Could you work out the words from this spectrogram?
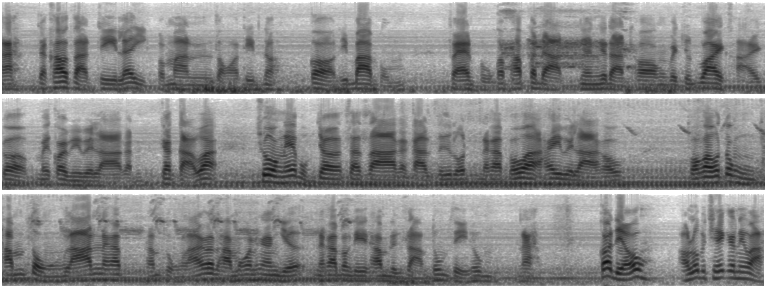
อะจะเข้าศาสตร์จีนแล้วอีกประมาณสองอาทิตย์เนาะก็ที่บ้านผม แฟนผมก็พับกระดาษเงินกระดาษทองเป็นชุดไหว้ขายก็ไม่ค่อยมีเวลากัน ก็กล่าวว่าช่วงนี้ผมจะซาซากับการซื้อรถนะครับ เพราะว่าให้เวลาเขาเพราะเขาต้องทำส่งร้านนะครับทำส่งร้านก็ทำค่อนข้างเยอะนะครับ บางทีทำถึงสามทุ่มสี่ทุ่มนะก็เดี๋ยวเอารถไปเช็คกันดีกว่า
